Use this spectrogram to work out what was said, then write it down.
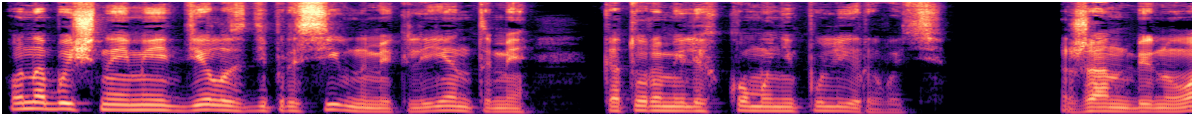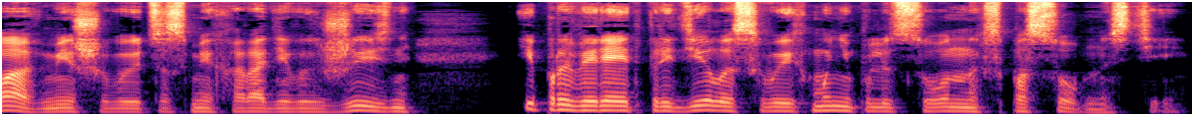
он обычно имеет дело с депрессивными клиентами, которыми легко манипулировать. Жан Бенуа вмешивается смеха ради в их жизнь и проверяет пределы своих манипуляционных способностей.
